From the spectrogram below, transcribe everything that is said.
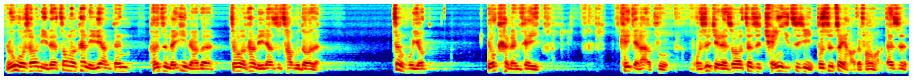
如果说你的综合抗体量跟核准的疫苗的综合抗体量是差不多的，政府有有可能可以可以给他 approve。我是觉得说这是权宜之计，不是最好的方法。但是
